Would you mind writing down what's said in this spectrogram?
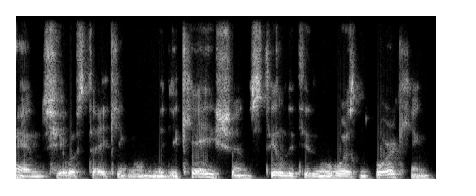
and she was taking medication. Still, it wasn't working.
